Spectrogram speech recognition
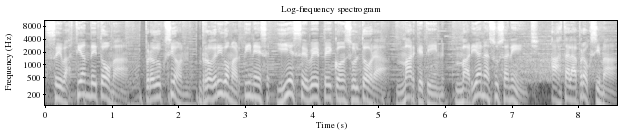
Sebastián de Toma. Producción, Rodrigo Martínez y SBP Consultora. Marketing, Mariana Susanich. Hasta la próxima.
